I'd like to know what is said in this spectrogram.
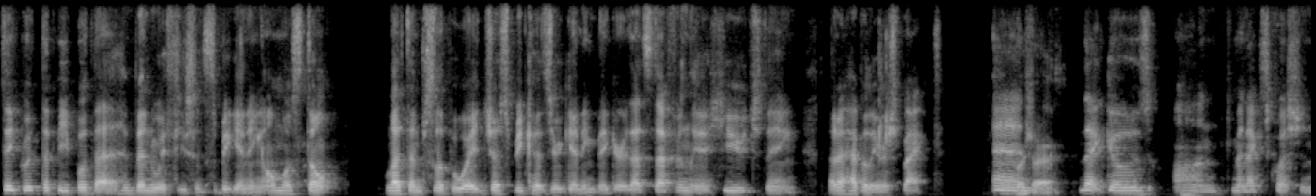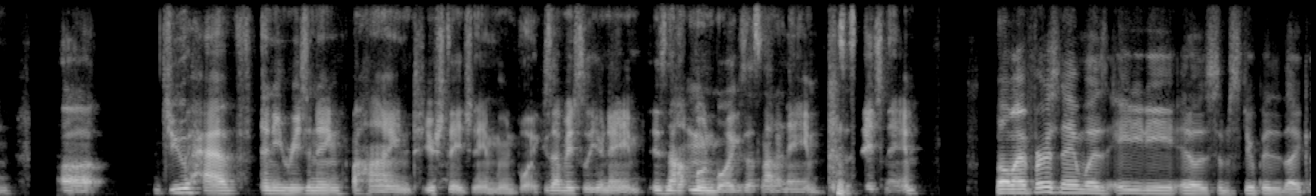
Stick with the people that have been with you since the beginning. Almost don't let them slip away just because you're getting bigger. That's definitely a huge thing that I heavily respect. For And sure. that goes on to my next question. Uh, do you have any reasoning behind your stage name, Moonboy? Because obviously your name is not Moonboy because that's not a name; it's a stage name. Well, my first name was ADD. It was some stupid like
